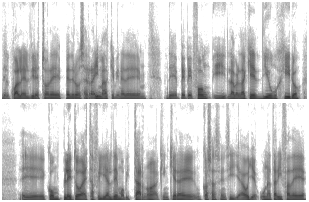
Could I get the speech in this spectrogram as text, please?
del cual el director es Pedro Serraima, que viene de, de Pepefon, y la verdad que dio un giro eh, completo a esta filial de Movistar, ¿no? A quien quiera eh, cosas sencillas. Oye, una tarifa de,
